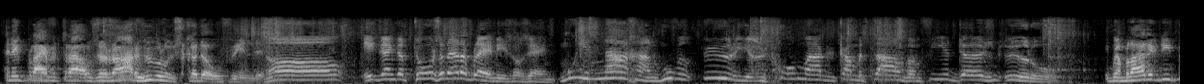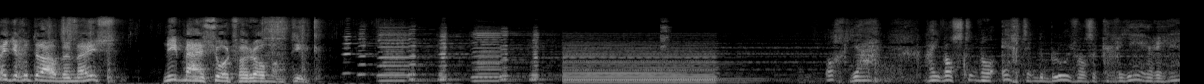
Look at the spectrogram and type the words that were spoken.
En ik blijf het trouwens een raar huwelijkscadeau vinden. Nou, ik denk dat Toos er erg blij mee zal zijn. Moet je nagaan hoeveel uren je een schoonmaker kan betalen van 4000 euro. Ik ben blij dat ik niet met je getrouwd ben, mees. Niet mijn soort van romantiek. Och ja, hij was toen wel echt in de bloei van zijn carrière, hè?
